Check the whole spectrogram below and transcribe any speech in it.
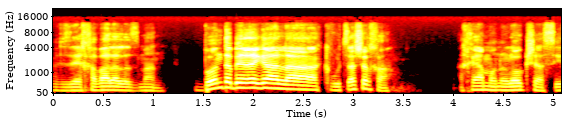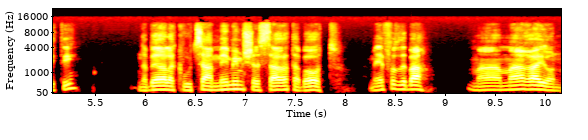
וזה חבל על הזמן. בוא נדבר רגע על הקבוצה שלך, אחרי המונולוג שעשיתי. נדבר על הקבוצה, ממים של שר הטבעות. מאיפה זה בא? מה, מה הרעיון?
